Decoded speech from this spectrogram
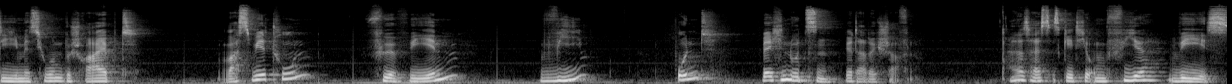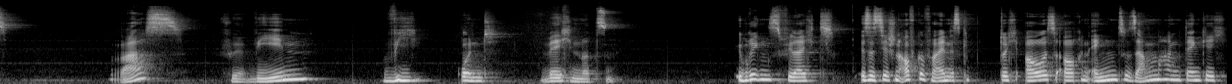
Die Mission beschreibt, was wir tun, für wen, wie und welchen Nutzen wir dadurch schaffen. Das heißt, es geht hier um vier Ws. Was, für wen, wie und welchen Nutzen. Übrigens, vielleicht ist es dir schon aufgefallen, es gibt durchaus auch einen engen Zusammenhang, denke ich,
